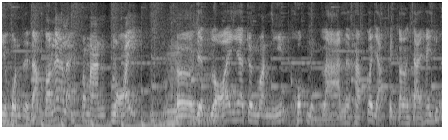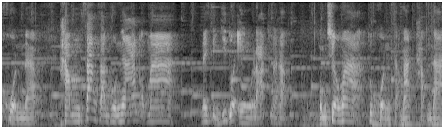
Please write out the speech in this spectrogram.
มีคนติดตามตอนแรกแหละประมาณร้อยเออเจ็ดร้อยเงี้ยจนวันนี้ครบ 1 ล้านนะครับ ก็อยากเป็นกำลังใจให้ทุกคนนะครับทำสร้างสรรค์ผลงานออกมาในสิ่งที่ตัวเองรักนะครับ ผมเชื่อว่าทุกคนสามารถทำได้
